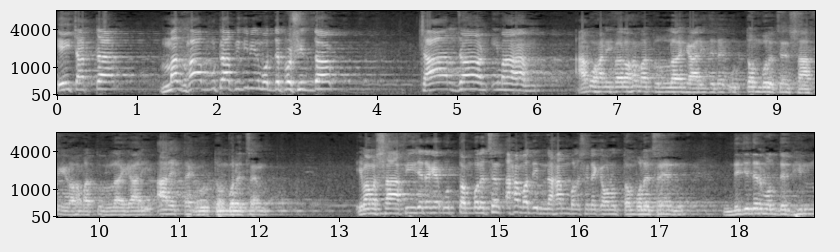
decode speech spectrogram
এই চারটা মাঝহাব গোটা পৃথিবীর মধ্যে প্রসিদ্ধ। চারজন ইমাম আবু হানিফা রহমাতুল্লাহ আলী যেটাকে উত্তম বলেছেন শাফি রহমাতুল্লাহ আলী আরেকটাকে উত্তম বলেছেন। ইমাম শাফি যেটাকে উত্তম বলেছেন, আহমদ ইবনে হাম্বল সেটাকে অনুত্তম বলেছেন। নিজেদের মধ্যে ভিন্ন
